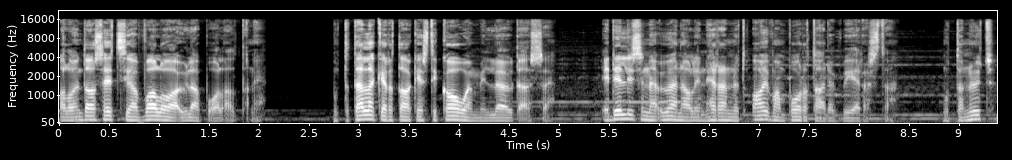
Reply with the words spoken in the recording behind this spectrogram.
Aloin taas etsiä valoa yläpuoleltani, mutta tällä kertaa kesti kauemmin löytää se. Edellisenä yönä olin herännyt aivan portaiden vierestä, mutta nyt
